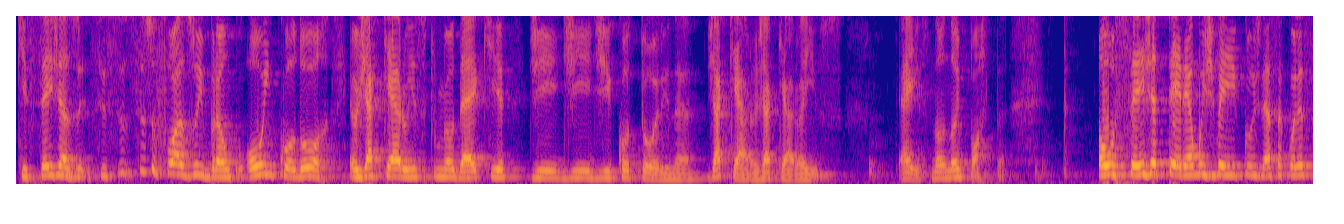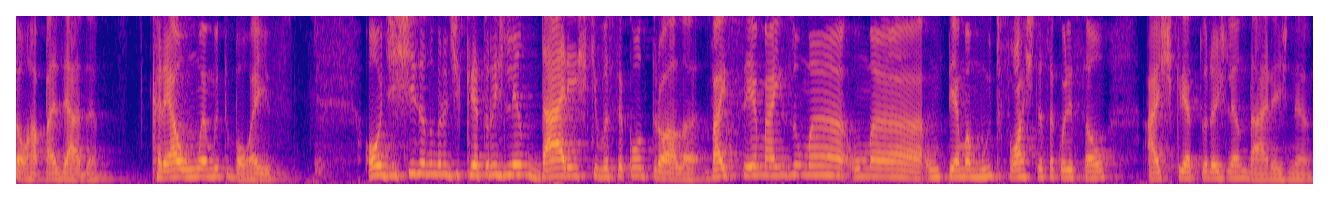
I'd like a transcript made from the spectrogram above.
que seja azul. Se, se, isso for azul e branco ou incolor, eu já quero isso pro meu deck de, de, de Kotori, né? Já quero, já quero, é isso. É isso, não, não importa. Ou seja, teremos veículos nessa coleção, rapaziada. Criar 1 é muito bom, é isso. Onde X é o número de criaturas lendárias que você controla. Vai ser mais uma, uma, um tema muito forte dessa coleção, as criaturas lendárias, né?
